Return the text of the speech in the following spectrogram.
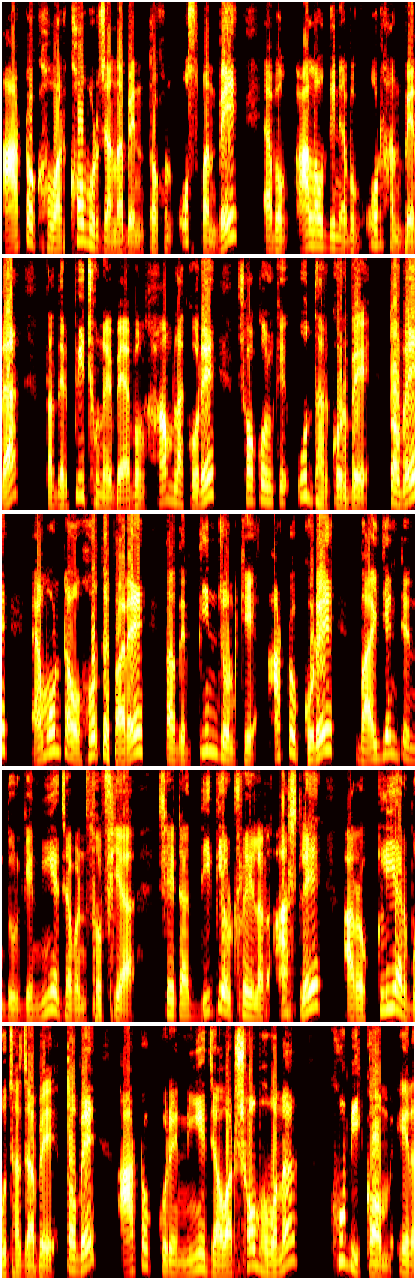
আটক হওয়ার খবর জানাবেন। তখন ওসমান বে এবং আলাউদ্দিন এবং ওরহান বেরা তাদের পিছু নেবে এবং হামলা করে সকলকে উদ্ধার করবে। তবে এমনটাও হতে পারে, তাদের তিনজনকে আটক করে বাইজেন্টেন দুর্গে নিয়ে যাবেন সোফিয়া। সেটা দ্বিতীয় ট্রেলার আসলে আরও ক্লিয়ার বোঝা যাবে। তবে আটক করে নিয়ে যাওয়ার সম্ভাবনা খুবই কম। এর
